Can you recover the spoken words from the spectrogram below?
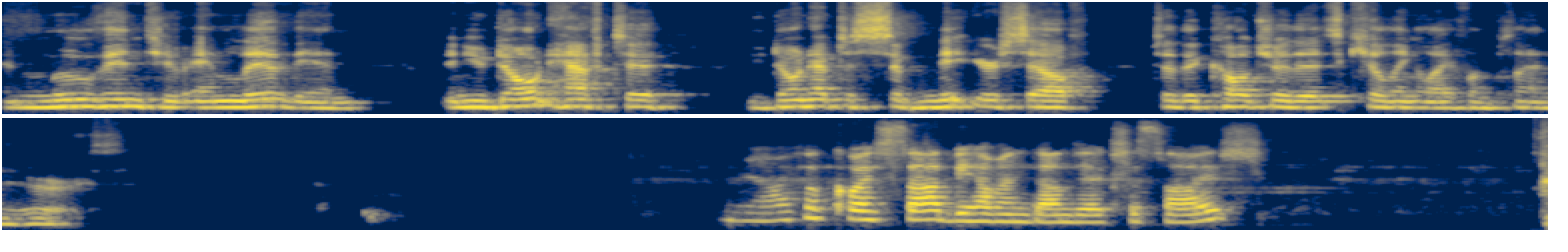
and move into and live in and you don't have to you don't have to submit yourself to the culture that's killing life on planet Earth. Yeah, I feel quite sad we haven't done the exercise.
